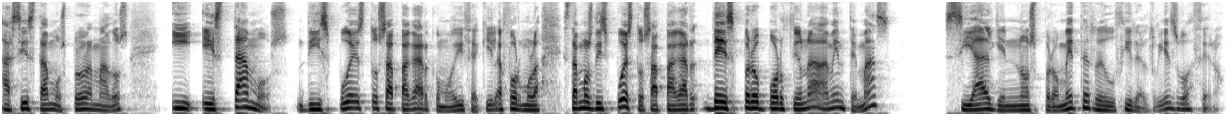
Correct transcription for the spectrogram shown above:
así estamos programados y estamos dispuestos a pagar, como dice aquí la fórmula, estamos dispuestos a pagar desproporcionadamente más si alguien nos promete reducir el riesgo a cero.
